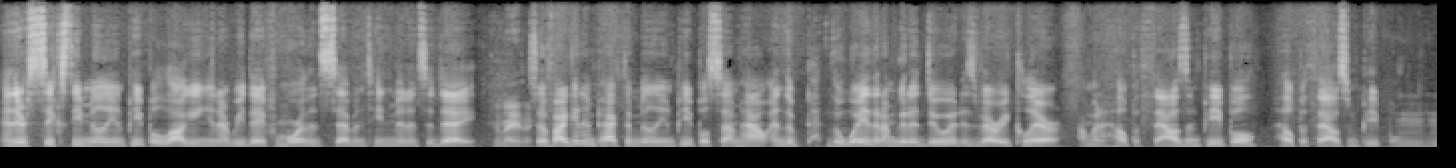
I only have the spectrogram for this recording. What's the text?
And there's 60 million people logging in every day for more than 17 minutes a day. Amazing. So if I can impact a million people somehow, and the, the way that I'm going to do it is very clear I'm going to help a thousand people, help a thousand people. Mm-hmm.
